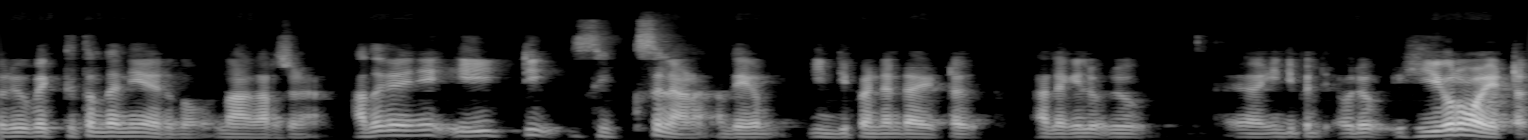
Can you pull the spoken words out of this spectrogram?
ഒരു വ്യക്തിത്വം തന്നെയായിരുന്നു നാഗാർജുന. അത് കഴിഞ്ഞ് എയ്റ്റി സിക്സിലാണ് അദ്ദേഹം ഇൻഡിപെൻഡന്റ് ആയിട്ട് അല്ലെങ്കിൽ ഒരു ഇൻഡിപെൻഡന്റ് ഒരു ഹീറോ ആയിട്ട്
